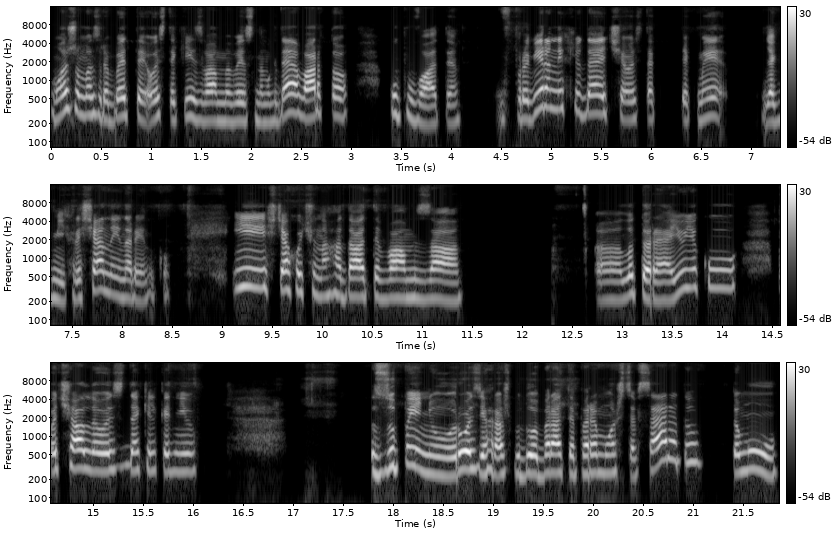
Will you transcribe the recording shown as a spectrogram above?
можемо зробити ось такий з вами висновок, де варто купувати в провірених людей, чи ось так, як ми, як мій хрещений на ринку. І ще хочу нагадати вам за е, лотерею, яку почали ось декілька днів. Зупиню розіграш, буду обирати переможця в середу. Тому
